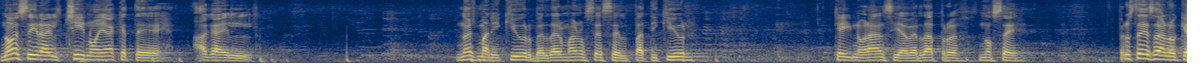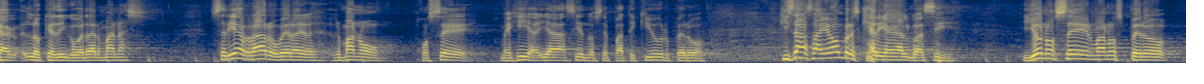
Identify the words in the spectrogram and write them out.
No es ir al chino allá que te haga el... No es manicure, ¿verdad, hermanos? Es el paticure. Qué ignorancia, ¿verdad? Pero no sé. Pero ustedes saben lo que, lo que digo, ¿verdad, hermanas? Sería raro ver al hermano José Mejía ya haciéndose paticure, pero quizás hay hombres que harían algo así. Yo no sé, hermanos, pero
